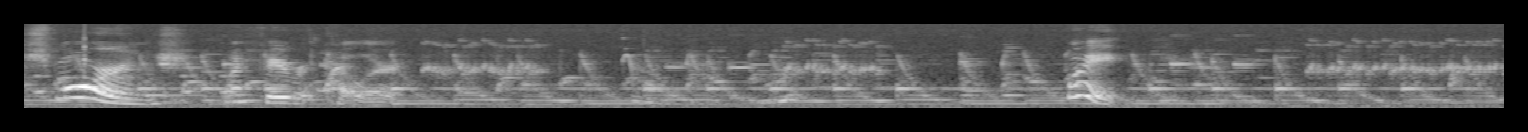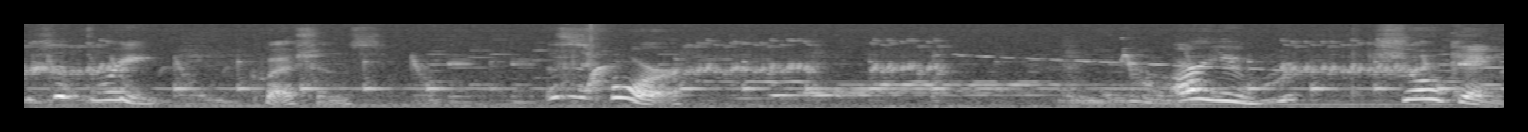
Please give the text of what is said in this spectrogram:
Schmorange! My favorite color. Wait! These are three questions. This is four. Are you joking?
